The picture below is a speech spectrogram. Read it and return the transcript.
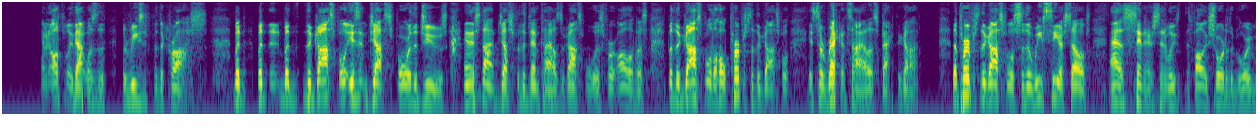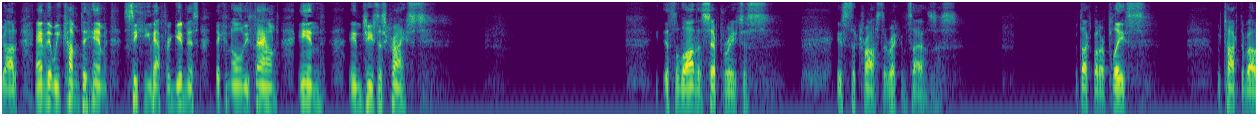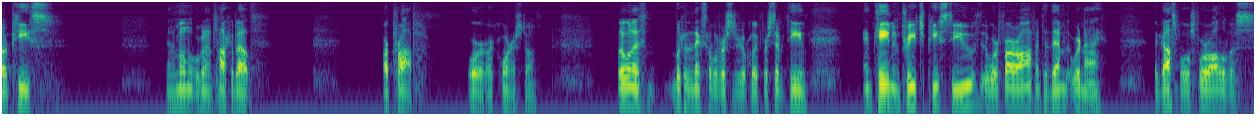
I mean, ultimately, that was the, the reason for the cross. But, but, but the gospel isn't just for the Jews, and it's not just for the Gentiles. The gospel is for all of us. But the gospel, the whole purpose of the gospel, is to reconcile us back to God. The purpose of the gospel is so that we see ourselves as sinners and we falling short of the glory of God, and that we come to Him seeking that forgiveness that can only be found in, in Jesus Christ. It's the law that separates us it's the cross that reconciles us. We talked about our place. We talked about our peace. In a moment, we're going to talk about our prop or our cornerstone. But I want to look at the next couple verses real quick. Verse 17 and came and preached peace to you that were far off and to them that were nigh. The gospel is for all of us.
